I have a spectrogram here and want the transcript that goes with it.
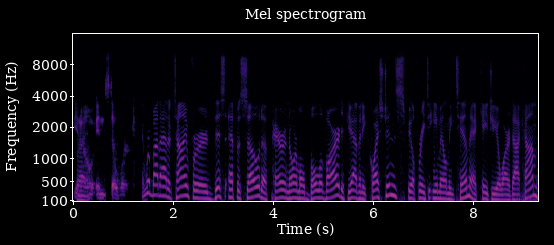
you right. know, and still work. And we're about out of time for this episode of Paranormal Boulevard. If you have any questions, feel free to email me, Tim at KGOR.com.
